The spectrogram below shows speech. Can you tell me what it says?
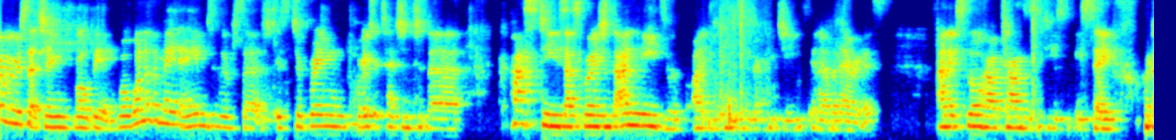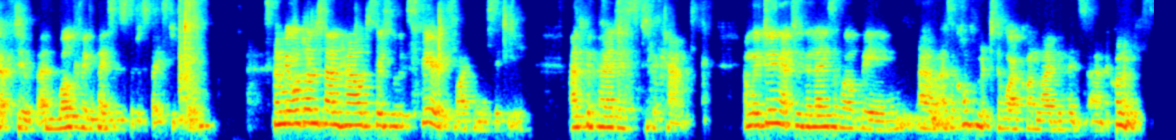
are we researching well-being? Well, one of the main aims of the research is to bring great attention to the capacities, aspirations and needs of IDPs and refugees in urban areas and explore how towns and cities can be safe, productive and welcoming places for displaced people. And we want to understand how displaced people experience life in the city and compare this to the camp. And we're doing that through the lens of well-being um, as a complement to the work on livelihoods and economies.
